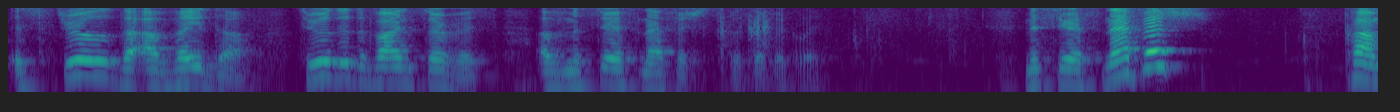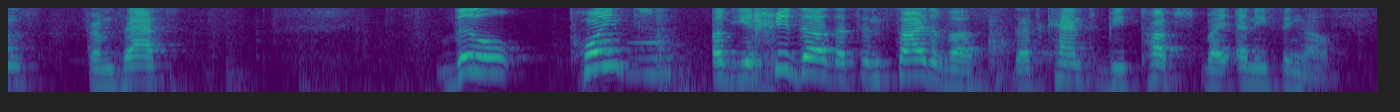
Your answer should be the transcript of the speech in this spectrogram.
is through the aveda, through the divine service of mesiras nefesh specifically. Mesiras nefesh comes from that little point of yechida that's inside of us that can't be touched by anything else.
